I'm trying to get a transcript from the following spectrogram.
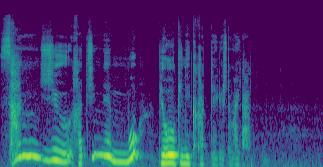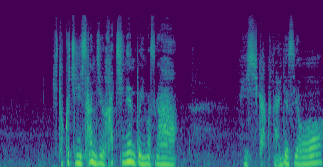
38年も病気にかかっている人がいた。一口に38年と言いますが短くないですよ。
